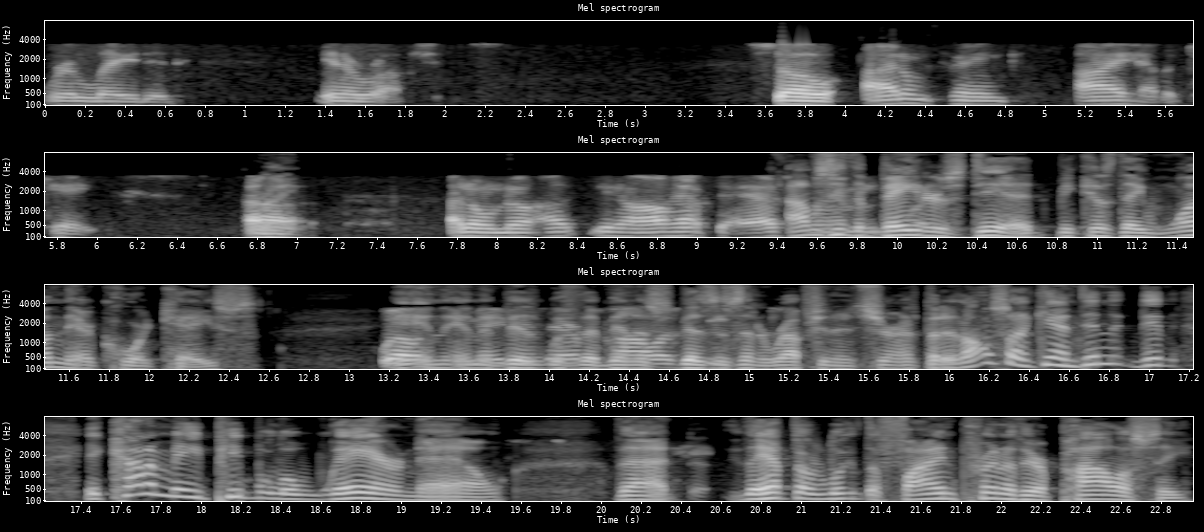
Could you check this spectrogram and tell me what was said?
related interruptions. So I don't think I have a case. Right. Uh, I don't know. I, you know, I'll have to ask. Obviously, the Rami. Baders did because they won their court case. Well, in, in the with the business, business interruption insurance, but it also again didn't did it kind of made people aware now that they have to look at the fine print of their policy.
